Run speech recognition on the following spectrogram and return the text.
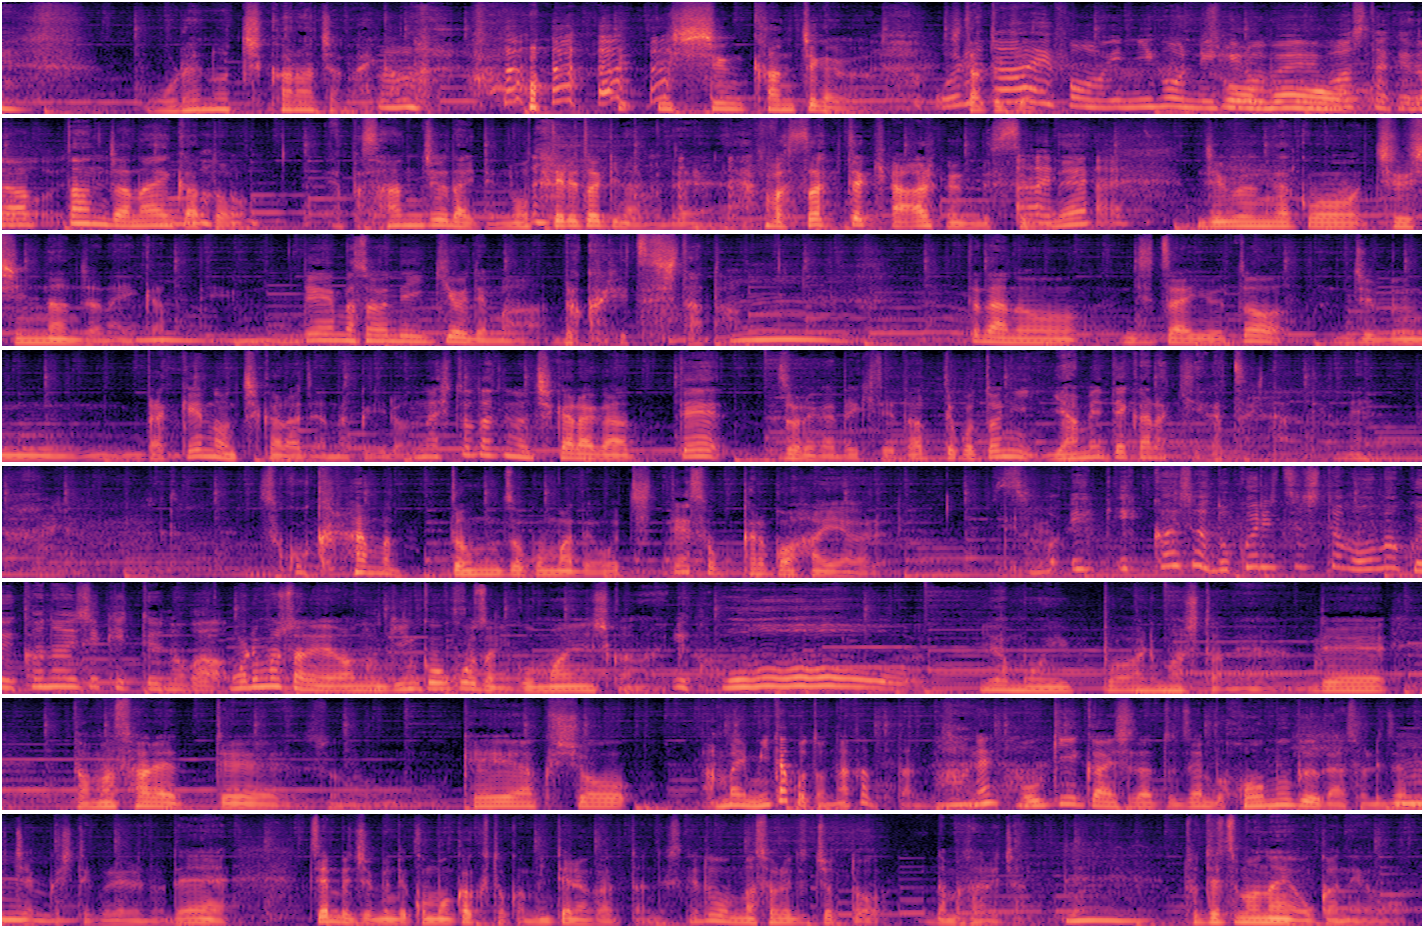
俺の力じゃないかと。一瞬勘違いを俺のした時。は iPhone 日本に広めもましたけど。うやったんじゃないかと。やっぱ30代って乗ってる時なのでやっぱそういう時あるんですよね、はいはい自分がこう中心なんじゃないかっていう、で、まあ、それで勢いでまあ独立したと、うん。ただあの実は言うと自分だけの力じゃなくいろんな人たちの力があってそれができてたってことにやめてから気がついたっていうね。そこからまあどん底まで落ちてそこからこう這い上がる。そうい一回じゃあ独立してもうまくいかない時期っていうのが？ありましたね。あの銀行口座に5万円しかないいやもういっぱいありましたね。で騙されてその契約書あんまり見たことなかったんですよね、はいはい。大きい会社だと全部法務部がそれ全部チェックしてくれるので、全部自分で細かくとか見てなかったんですけど、まあ、それでちょっと騙されちゃってうん。とてつもないお金を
